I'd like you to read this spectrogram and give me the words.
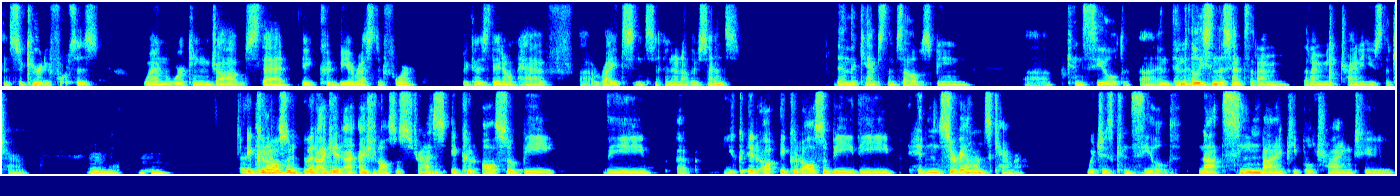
and security forces when working jobs that they could be arrested for because they don't have uh, rights in, in, another sense, then the camps themselves being uh, concealed, uh, and, and, at least in the sense that I'm that I'm trying to use the term. Mm -hmm. It could also, but I could I should also stress it could also be the you it it could also be the hidden surveillance camera, which is concealed, not seen by people trying to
